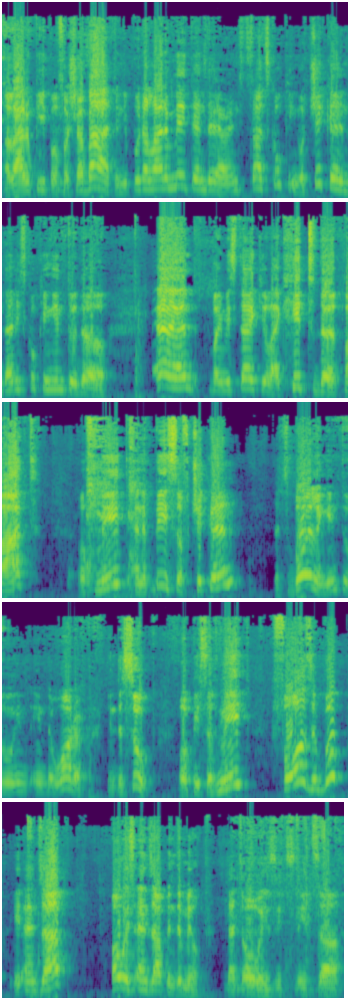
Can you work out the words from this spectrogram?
a lot of people for Shabbat and you put a lot of meat in there and it starts cooking, or chicken that is cooking into the. And by mistake, you like hit the pot of meat and a piece of chicken that's boiling into in, in the water, in the soup, or a piece of meat falls, boop, it ends up, always ends up in the milk. That's always. It's, it's, uh,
